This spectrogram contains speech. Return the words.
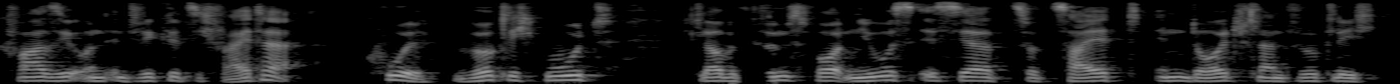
quasi und entwickelt sich weiter. Cool, wirklich gut. Ich glaube, Swimsport News ist ja zurzeit in Deutschland wirklich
